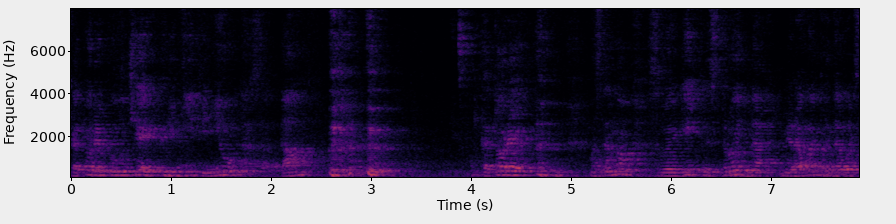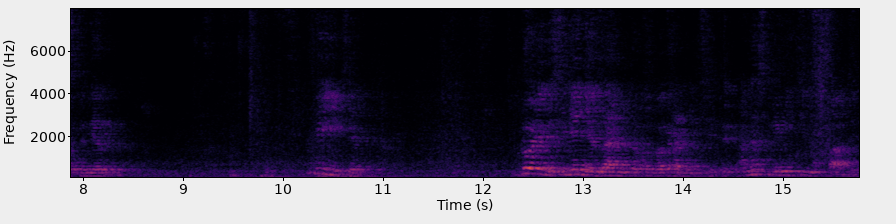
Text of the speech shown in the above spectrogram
которые получают кредиты не у нас, а там, которые в основном свою деятельность строят на мировой продовольственный рынок. Видите, доля населения, занятого в аграрном секторе, она стремительно падает.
